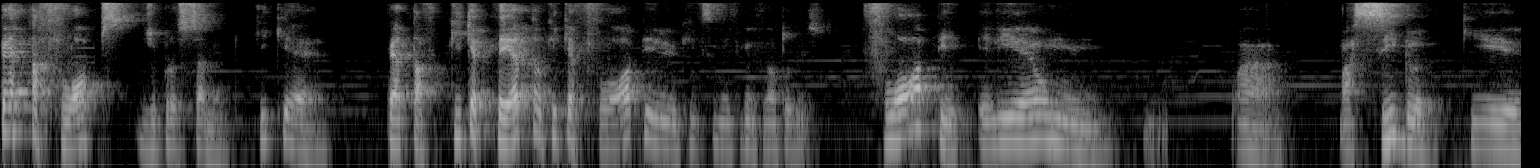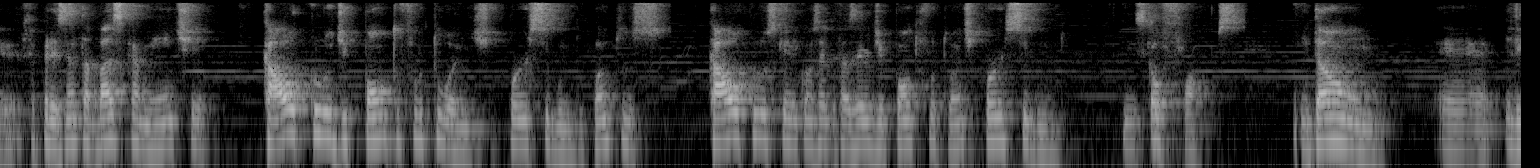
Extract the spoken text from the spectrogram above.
petaflops de processamento. O que, que é peta, o que, que é peta, o que, que é flop e o que, que significa no final tudo isso. Flop, ele é um, uma, uma sigla que representa basicamente cálculo de ponto flutuante por segundo. Quantos cálculos que ele consegue fazer de ponto flutuante por segundo. Isso que é o flops. Então, é, ele,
